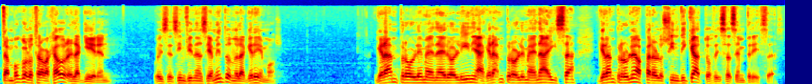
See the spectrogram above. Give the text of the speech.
Tampoco los trabajadores la quieren. Pues sin financiamiento no la queremos. Gran problema en aerolíneas, gran problema en AISA, gran problema para los sindicatos de esas empresas.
